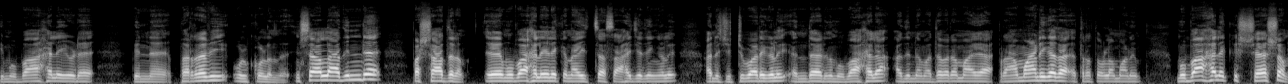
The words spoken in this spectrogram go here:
ഈ മുബാഹലയുടെ പിന്നെ പിറവി ഉൾക്കൊള്ളുന്നത്. ഇൻഷാല്ല അതിന്റെ പശ്ചാത്തലം മുബാഹലയിലേക്ക് നയിച്ച സാഹചര്യങ്ങൾ അതിന്റെ ചുറ്റുപാടുകൾ എന്തായിരുന്നു മുബാഹല അതിന്റെ മതപരമായ പ്രാമാണികത എത്രത്തോളമാണ് മുബാഹലയ്ക്ക് ശേഷം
